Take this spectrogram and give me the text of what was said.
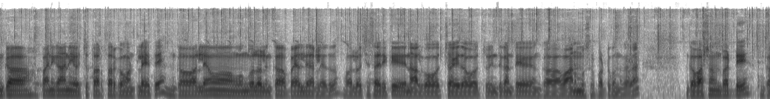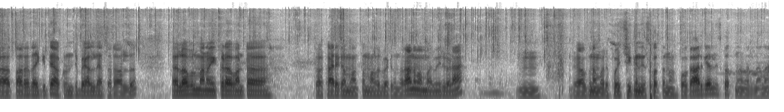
ఇంకా పని కానీ వచ్చి త్వర త్వరగా వంటలు అయితే ఇంకా వాళ్ళేమో ఒంగోలు వాళ్ళు ఇంకా బయలుదేరలేదు. వాళ్ళు వచ్చేసరికి నాలుగో అవ్వచ్చు ఐదో అవ్వచ్చు ఎందుకంటే ఇంకా వాన ముసురు పట్టుకుంది కదా. ఇంకా వర్షం బట్టి ఇంకా త్వరగా తగ్గితే అక్కడ నుంచి బయలుదేరుతారు వాళ్ళు. ఆ లోపల మనం ఇక్కడ వంట ఒక కార్యక్రమం మొత్తం మొదలు పెట్టుకుందాం రానమ్మ మీరు కూడా? వెళ్తున్నాం మరి పోయి చికెన్ తీసుకొస్తున్నాం. ఒక ఆరు కేజీలు తీసుకొస్తున్నాం మరి నాన్న.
